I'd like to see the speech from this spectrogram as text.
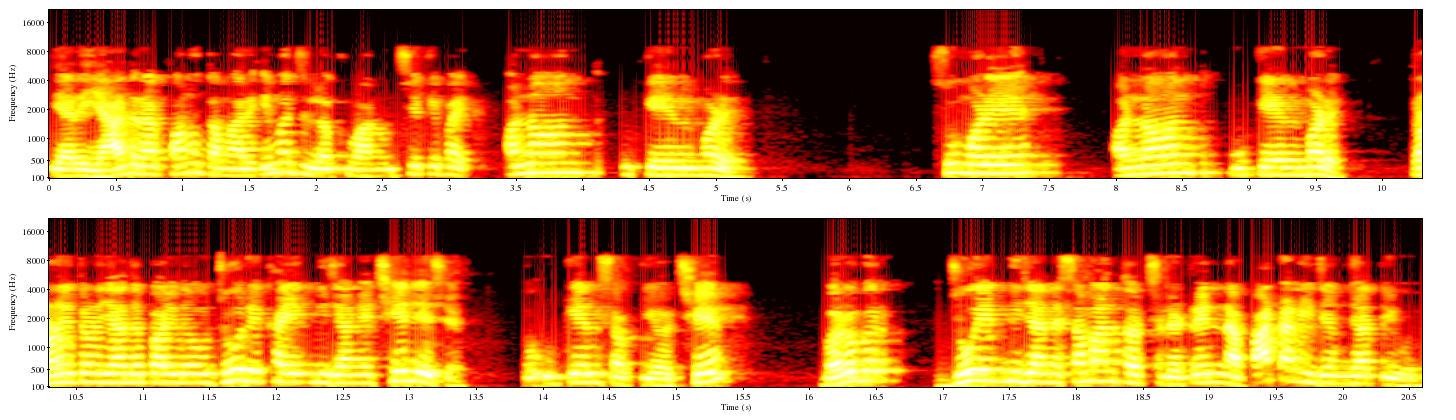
ત્યારે યાદ રાખવાનું તમારે એમ જ લખવાનું છે કે ભાઈ, અનંત ઉકેલ મળે. શું મળે? અનંત ઉકેલ મળે. ત્રણે ત્રણ યાદ અપાવી દઉં. જો રેખા એકબીજાને છેદે છે, તો ઉકેલ શક્ય છે. બરોબર? જો એકબીજાને સમાંતર છે, એટલે ટ્રેનના પાટાની જેમ જાતી હોય,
